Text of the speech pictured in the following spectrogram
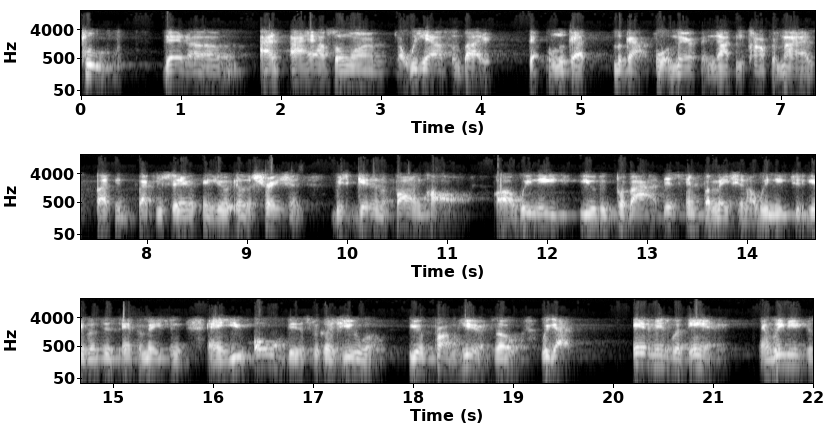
proof that um, I I have someone or we have somebody that will look out look out for America and not be compromised, like like you said in your illustration, be getting a phone call. Uh, we need you to provide this information, or we need you to give us this information, and you owe this because you you're from here. So we got enemies within, and we need to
